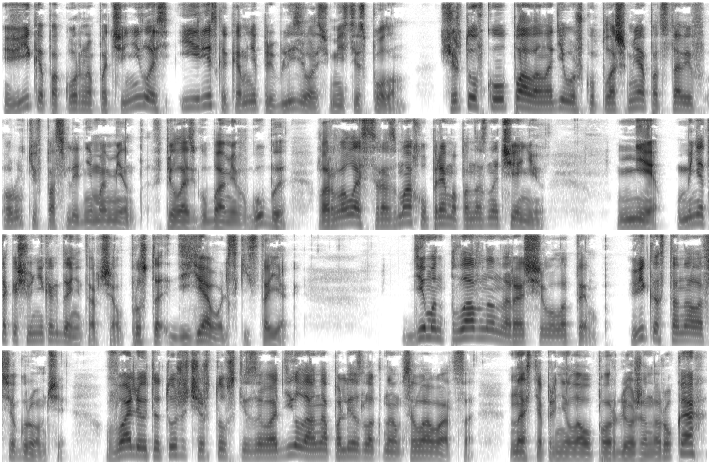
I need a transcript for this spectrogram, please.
Вика покорно подчинилась и резко ко мне приблизилась вместе с полом. Чертовка упала на девушку плашмя, подставив руки в последний момент, впилась губами в губы, ворвалась с размаху прямо по назначению. Не, у меня так еще никогда не торчал, просто дьявольский стояк. Демон плавно наращивала темп. Вика стонала все громче. Валю это тоже чертовски заводило, она полезла к нам целоваться. Настя приняла упор лежа на руках,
